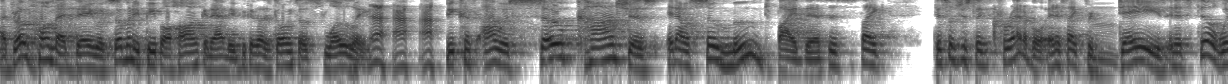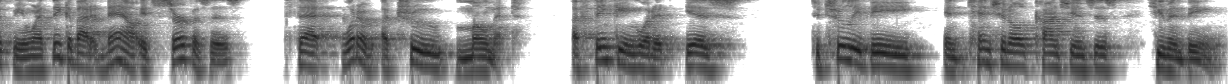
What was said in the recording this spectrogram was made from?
I drove home that day with so many people honking at me because I was going so slowly. because I was so conscious and I was so moved by this. It's just like, this was just incredible. And it's like for mm. days, and it's still with me. And when I think about it now, it surfaces that what a, a true moment of thinking what it is to truly be intentional, conscientious human being.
